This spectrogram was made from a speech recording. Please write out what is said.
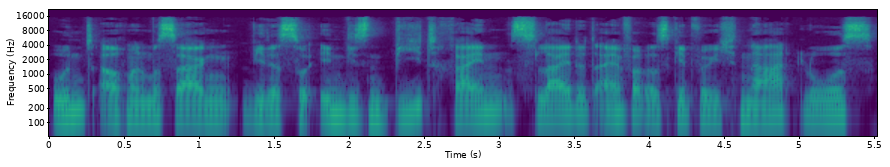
und auch, man muss sagen, wie das so in diesen Beat rein slidet einfach. Es geht wirklich nahtlos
